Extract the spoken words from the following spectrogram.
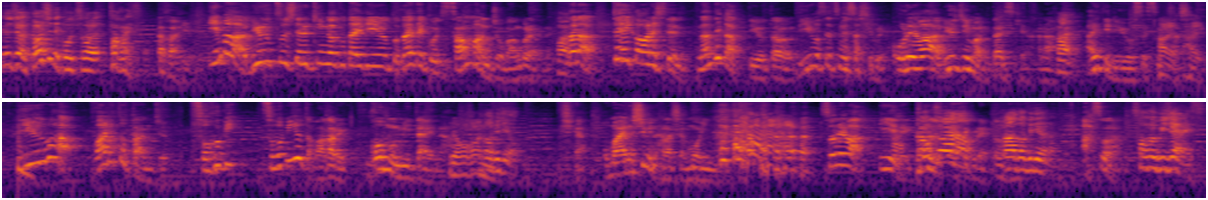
えじゃあガチでこいつは高いですか？高いよ。今流通してる金額帯で言うと大体こいつ3万序盤ぐらいやね、はい。ただ定価割れしてんなんでかって言うと理由を説明させてくれ。俺は龍神丸大好きやから、はい。あえて理由を説明させてくれ、はい理由は割と単純。ソフビ。ソフビ言うと分かるよ。ゴムみたいな。いー、いやわかんないこのビデオ。やお前の趣味の話はもういいんだ。それは家で彼僕女とやってくれ、うんハードビデオなんで。あそうなん。ソフビじゃないです。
